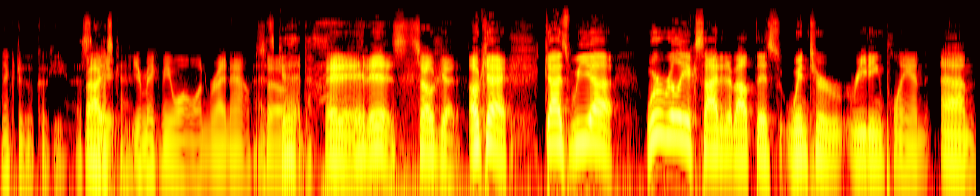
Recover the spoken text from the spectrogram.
Snickerdoodle cookie. That's Oh, the you're, best kind. you're making me want one right now. That's so good. It, it is so good. Okay, guys, we uh we're really excited about this winter reading plan. Um,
